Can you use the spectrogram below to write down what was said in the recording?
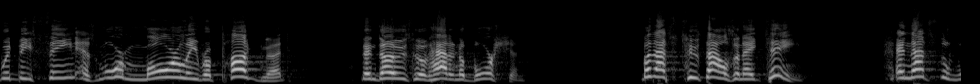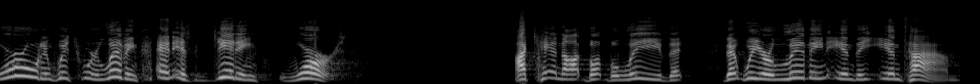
would be seen as more morally repugnant than those who have had an abortion? But that's 2018. And that's the world in which we're living, and it's getting worse. I cannot but believe that, that we are living in the end times,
